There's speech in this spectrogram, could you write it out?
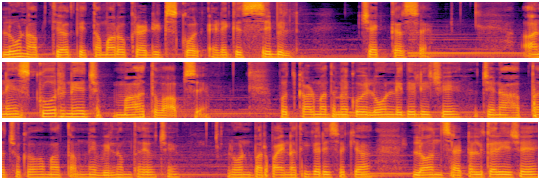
loan આપતી વખતે તમારો ક્રેડિટ સ્કોર એટલે કે સિબિલ ચેક કરશે. અને સ્કોરને જ મહત્ત્વ આપશે. ભૂતકાળમાં તમે કોઈ લોન લીધેલી છે, જેના હપ્તા ચૂકવવામાં તમને વિલંબ થયો છે? લોન ભરપાઈ નથી કરી શક્યા. લોન સેટલ કરી છે.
